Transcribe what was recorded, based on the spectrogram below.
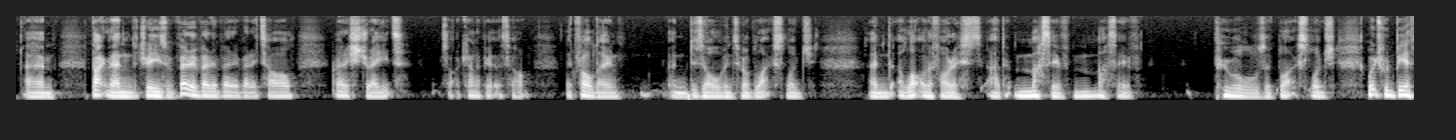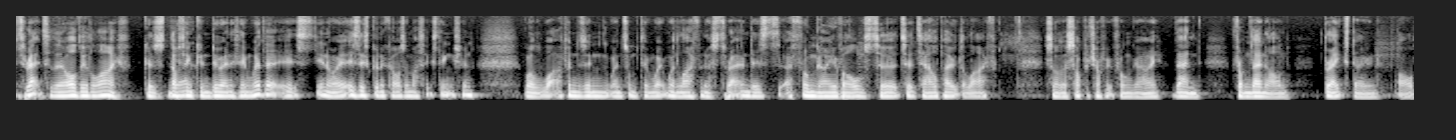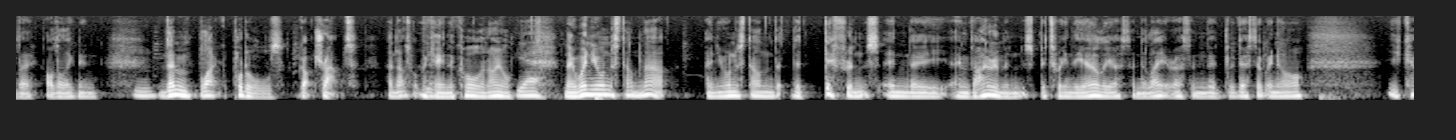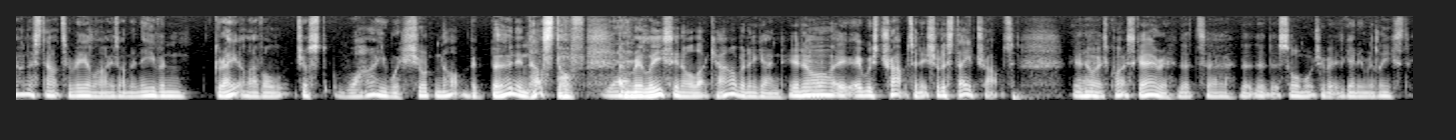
Um, back then, the trees were very, very, very, very tall, very straight, sort of canopy at the top. They'd fall down and dissolve into a black sludge. And a lot of the forests had massive, massive pools of black sludge, which would be a threat to their all other life because nothing Yeah. can do anything with it. It's you know, is this going to cause a mass extinction? Well, what happens in when something when, when life is threatened is a fungi evolves to, to to help out the life. So the saprotrophic fungi then from then on breaks down all the all the lignin. Mm. Them black puddles got trapped, and that's what became the coal and oil. Yeah. Now, when you understand that, and you understand the difference in the environments between the early Earth and the later Earth and the, the Earth that we know, you kind of start to realise on an even greater level just why we should not be burning that stuff Yeah. and releasing all that carbon again. You know, it, it was trapped and it should have stayed trapped. You know, it's quite scary that, uh, that, that that so much of it is getting released.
